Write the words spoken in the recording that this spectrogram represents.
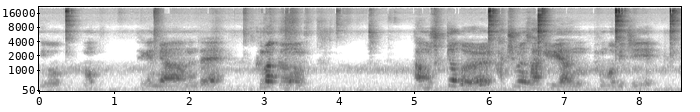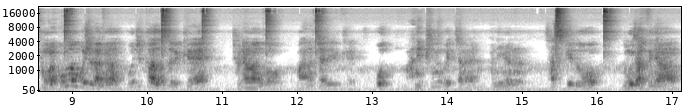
이거 어? 되겠냐 하는데 그만큼 나무 습격을 갖추면서 하기 위한 방법이지 정말 꽃만 보시려면 꽃집 가서 이렇게 저렴한 거 만 원짜리 이렇게 꽃 많이 피는 거 있잖아요. 아니면은 사스키도 농사 그냥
